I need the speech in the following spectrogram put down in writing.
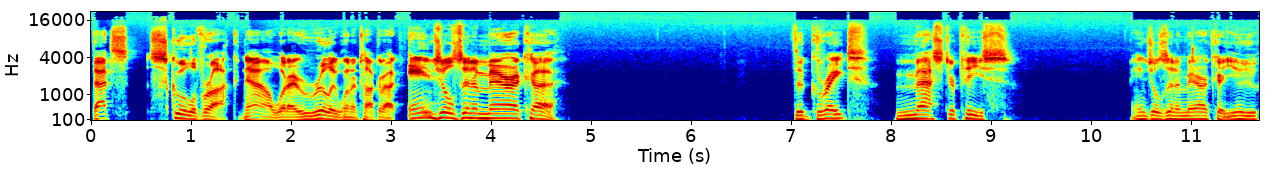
that's School of Rock. Now, what I really want to talk about Angels in America. The great masterpiece Angels in America. You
